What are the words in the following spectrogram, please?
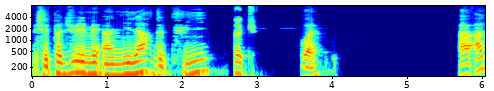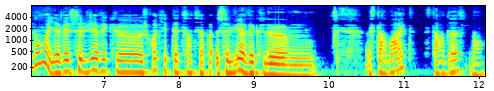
J'ai pas dû aimer un Millard depuis. Huck. Ouais. Ah, ah non, il y avait celui avec. euh, je crois qu'il est peut-être sorti après. Celui avec le hum, Starbright, Stardust, non.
